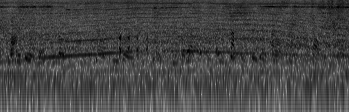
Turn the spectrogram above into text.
上火车都开了，到。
